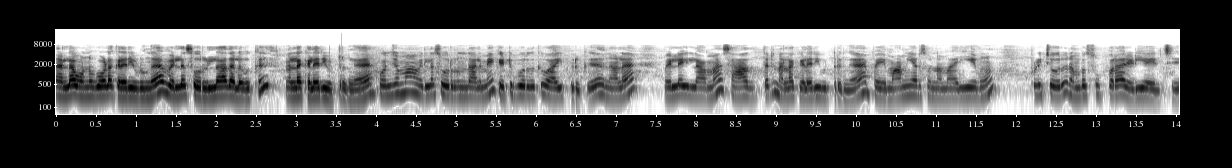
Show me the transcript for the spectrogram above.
நல்லா ஒன்று போல் கிளறி விடுங்க. வெள்ளை சோறு இல்லாத அளவுக்கு நல்லா கிளறி விட்டுருங்க. கொஞ்சமாக வெள்ளை சோறு இருந்தாலுமே கெட்டு போகிறதுக்கு வாய்ப்பு இருக்குது அதனால் வெள்ளை இல்லாமல் சாதத்தை நல்லா கிளறி விட்டுருங்க. இப்போ என் மாமியார் சொன்ன மாதிரியேவும் புளிச்சோறு ரொம்ப சூப்பராக ரெடி ஆயிடுச்சு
